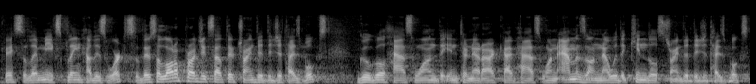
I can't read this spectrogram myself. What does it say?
Okay, so let me explain how this works. So there's a lot of projects out there trying to digitize books. Google has one, the Internet Archive has one, Amazon now with the Kindles trying to digitize books.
